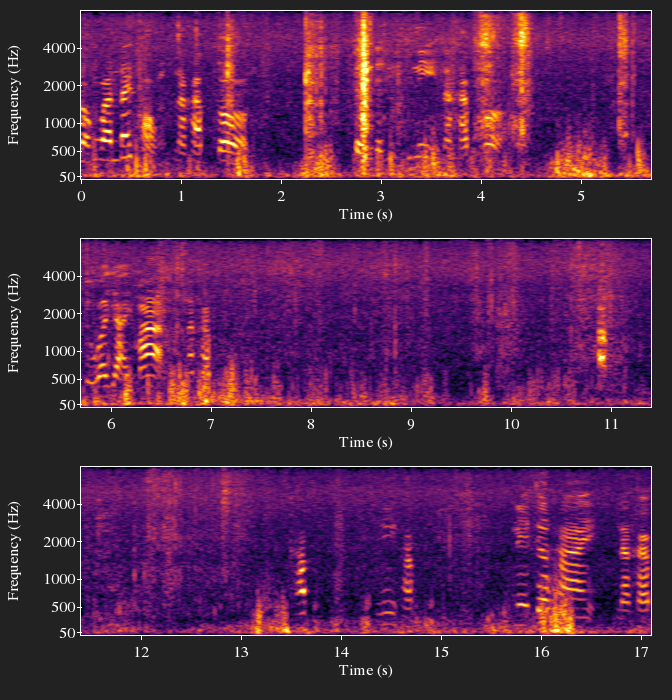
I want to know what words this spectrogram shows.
สองวันได้ของนะครับ ก็เต็นท์จะอยู่ที่นี่นะครับก็ ว่าใหญ่มากนะครับครับนี่ครับ Nature High นะครับ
